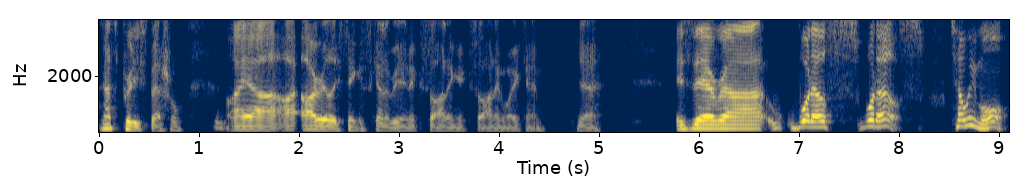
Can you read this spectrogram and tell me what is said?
that's pretty special. Mm-hmm. I uh, I, I really think it's going to be an exciting exciting weekend. Yeah. Is there uh what else? What else? Tell me more.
